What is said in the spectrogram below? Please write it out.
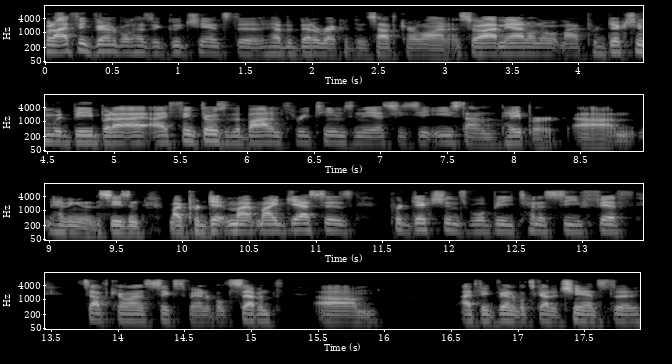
but I think Vanderbilt has a good chance to have a better record than South Carolina. So I mean, I don't know what my prediction would be, but I, I think those are the bottom three teams in the SEC East on paper um, heading into the season. My my, my guess is predictions will be Tennessee fifth, South Carolina sixth, Vanderbilt seventh. Um, I think Vanderbilt's got a chance to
